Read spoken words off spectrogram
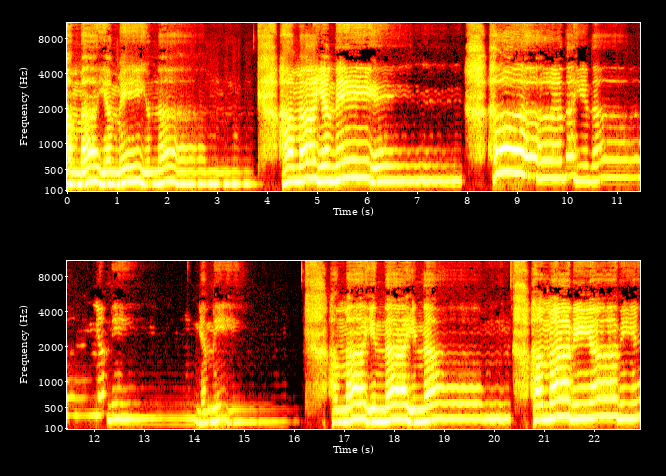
Hamayameyunam Hamayamey Hanayina Yami Yami Hamayina Yinam Hamaniyamiyin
